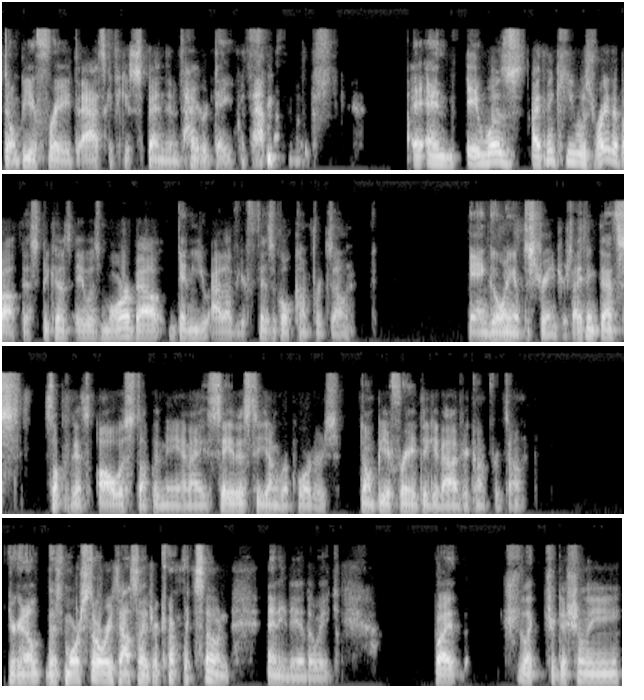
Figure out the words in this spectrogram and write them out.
don't be afraid to ask if you could spend an entire day with them." and it was, I think he was right about this because it was more about getting you out of your physical comfort zone and going up to strangers. I think that's something that's always stuck with me. And I say this to young reporters don't be afraid to get out of your comfort zone. You're gonna there's more stories outside your comfort zone any day of the week. But like traditionally,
